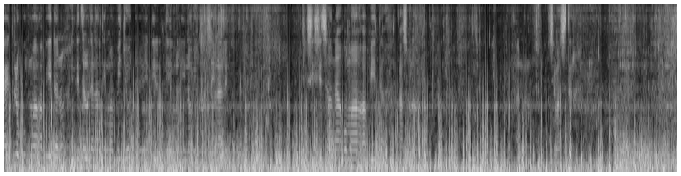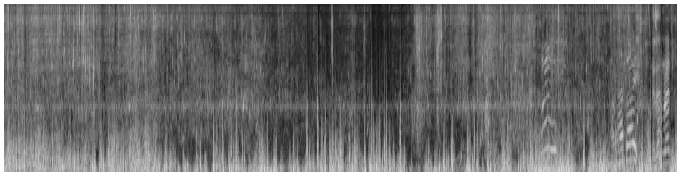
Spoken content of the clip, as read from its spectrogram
kahit lubog mga kapida no hindi talaga natin mabidyo dahil hindi, hindi malinaw yung nasa ilalim sisisid sana ako mga kapida kaso lang ano si master Hatay. dagan Brad yun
